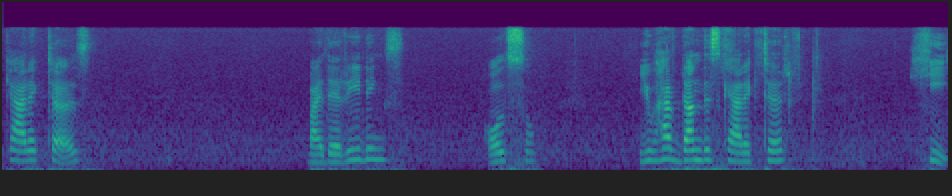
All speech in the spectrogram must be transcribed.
characters by their readings also. You have done this character he.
